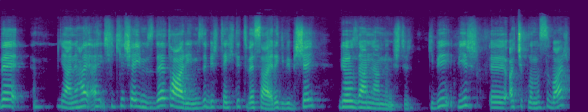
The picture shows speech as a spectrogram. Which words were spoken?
ve yani şeyimizde tarihimizde bir tehdit vesaire gibi bir şey gözlemlenmemiştir gibi bir e, açıklaması var.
